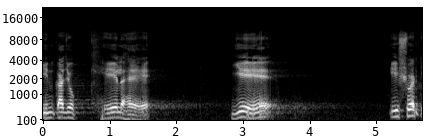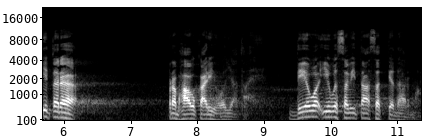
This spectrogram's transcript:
इनका जो खेल है ये ईश्वर की तरह प्रभावकारी हो जाता है। देव इव सविता सत्य धर्म।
